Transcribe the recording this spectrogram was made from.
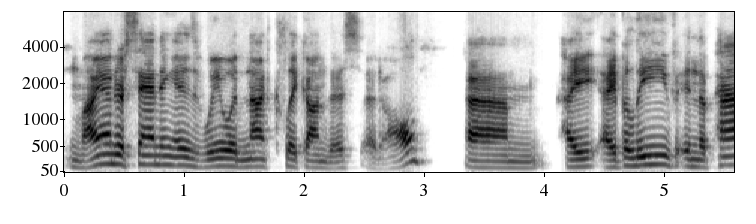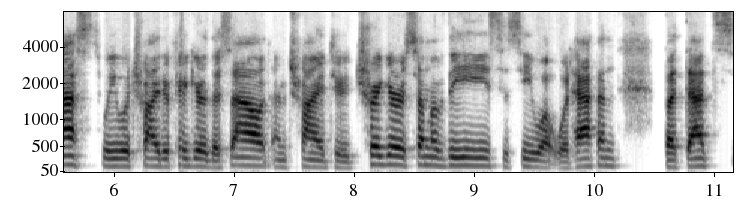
my understanding is we would not click on this at all. Um, I, I, believe in the past we would try to figure this out and try to trigger some of these to see what would happen. But that's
